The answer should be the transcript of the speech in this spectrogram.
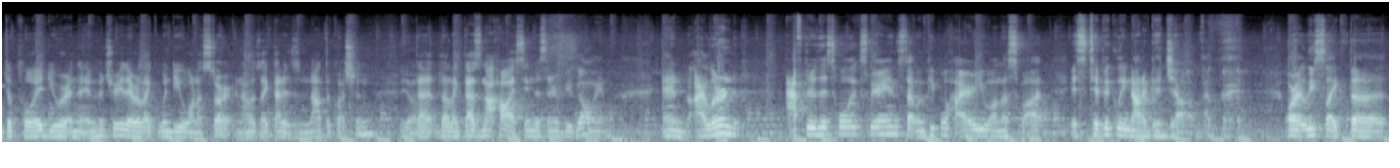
deployed, you were in the infantry." They were like, "When do you want to start?" And I was like, "That is not the question." Yeah. That that like that's not how I seen this interview going. And I learned after this whole experience that when people hire you on the spot, it's typically not a good job. or at least like the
